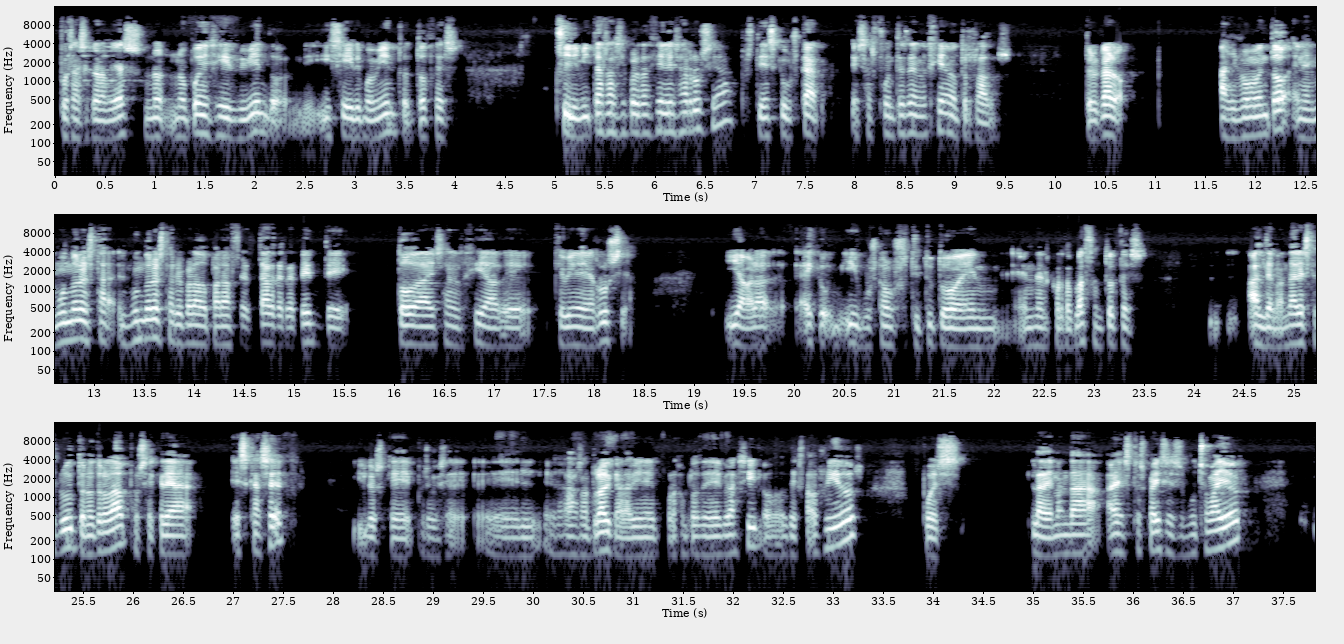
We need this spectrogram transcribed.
pues las economías no, pueden seguir viviendo y, seguir en movimiento. Entonces, si limitas las importaciones a Rusia, pues tienes que buscar esas fuentes de energía en otros lados. Pero claro, al mismo momento, en el mundo no está, el mundo no está preparado para ofertar de repente toda esa energía de, que viene de Rusia. y ahora hay que y buscar un sustituto en, en el corto plazo. Entonces, al demandar este producto en otro lado, pues se crea escasez y los que, pues que sé, el, gas natural que ahora viene, por ejemplo, de Brasil o de Estados Unidos, pues la demanda a estos países es mucho mayor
